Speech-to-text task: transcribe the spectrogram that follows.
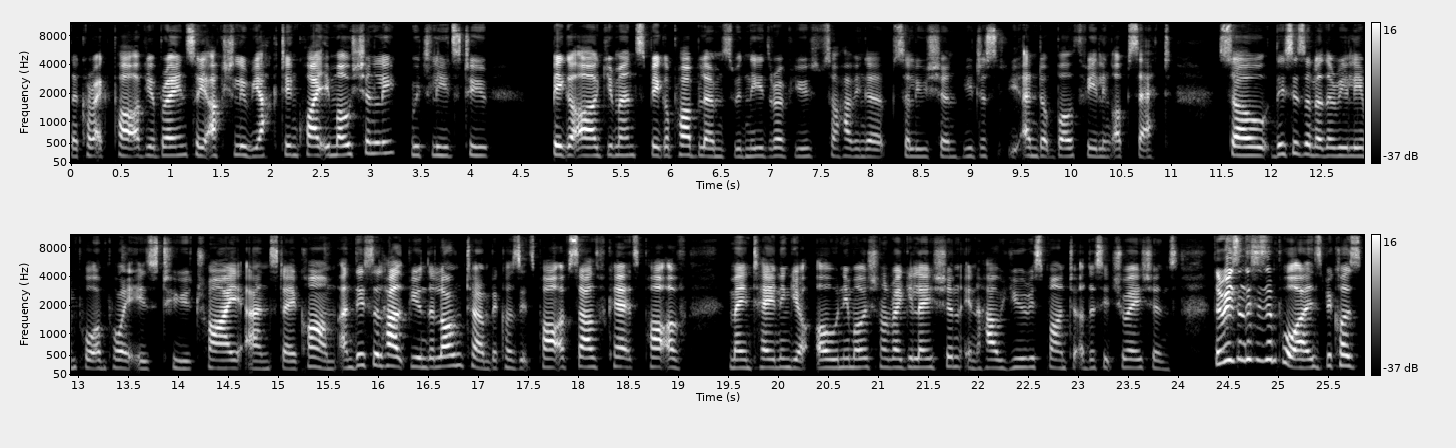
the correct part of your brain. So you're actually reacting quite emotionally, which leads to bigger arguments, bigger problems with neither of you so having a solution. You just you end up both feeling upset so this is another really important point is to try and stay calm. And this will help you in the long term because it's part of self-care. It's part of maintaining your own emotional regulation in how you respond to other situations. The reason this is important is because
